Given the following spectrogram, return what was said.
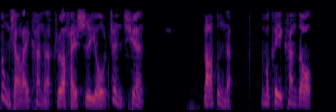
动向来看呢，主要还是由证券拉动的。那么可以看到，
